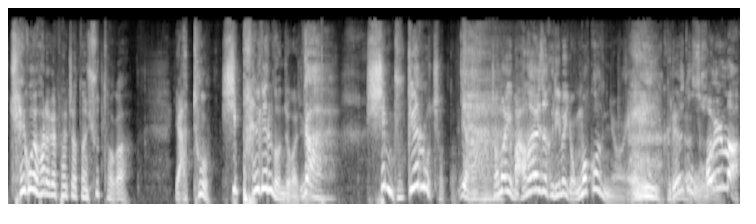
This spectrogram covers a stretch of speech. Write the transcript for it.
최고의 활약을 펼쳤던 슈터가 야투 18개를 던져가지고 16개를 놓쳤다. 정말 이 만화에서 그리면 욕 먹거든요. 에이 그래도 설마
